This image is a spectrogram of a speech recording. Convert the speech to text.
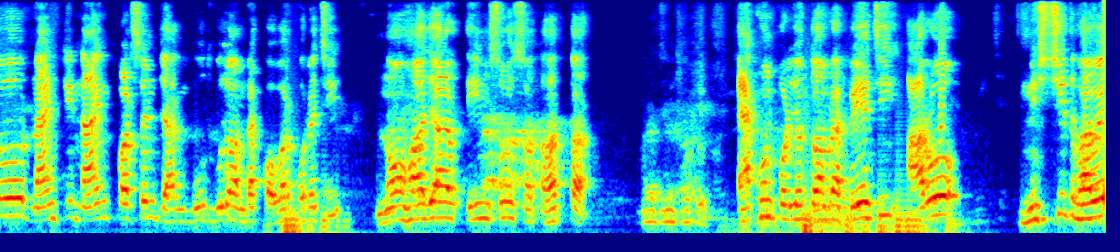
তো নাইনটি নাইন পার্সেন্ট বুথগুলো আমরা কভার করেছি। ন হাজার তিনশো সাতাত্তর এখন পর্যন্ত আমরা পেয়েছি আরও নিশ্চিতভাবে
